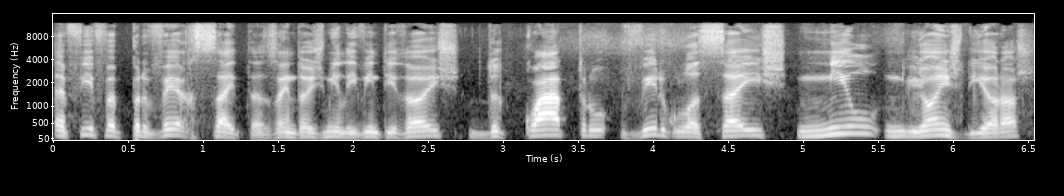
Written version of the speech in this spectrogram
A FIFA prevê receitas em 2022 de 4,6 mil milhões de euros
